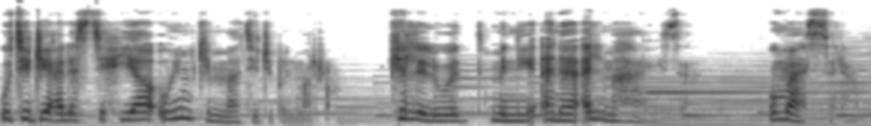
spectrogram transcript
وتجي على استحياء ويمكن ما تجي بالمرة. كل الود مني أنا ألمها عيسى. ومع السلامة.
